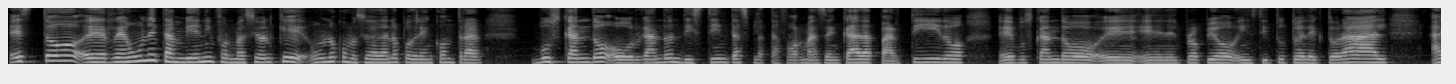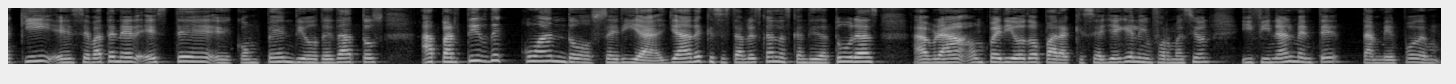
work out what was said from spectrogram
Esto eh, reúne también información que uno como ciudadano podría encontrar buscando o hurgando en distintas plataformas, en cada partido, eh, buscando eh, en el propio instituto electoral, Aquí eh, se va a tener este eh, compendio de datos a partir de cuándo sería, ya de que se establezcan las candidaturas, habrá un periodo para que se llegue la información y finalmente también podemos,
